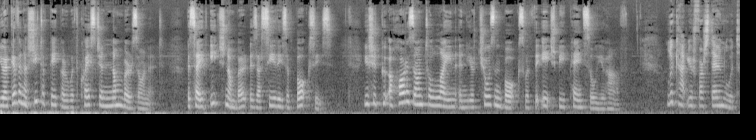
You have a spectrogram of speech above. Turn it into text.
You are given a sheet of paper with question numbers on it. Beside each number is a series of boxes. You should put a horizontal line in your chosen box with the HB pencil you have. Look at your first download.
